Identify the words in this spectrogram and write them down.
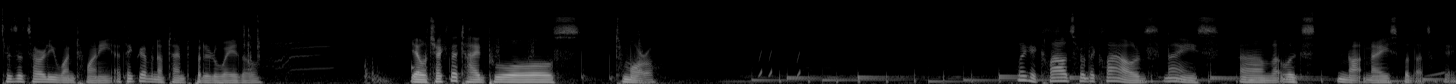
Because it's already 120. I think we have enough time to put it away, though. Yeah, we'll check the tide pools tomorrow. Look at clouds for the clouds. Nice. Um, that looks not nice, but that's okay.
